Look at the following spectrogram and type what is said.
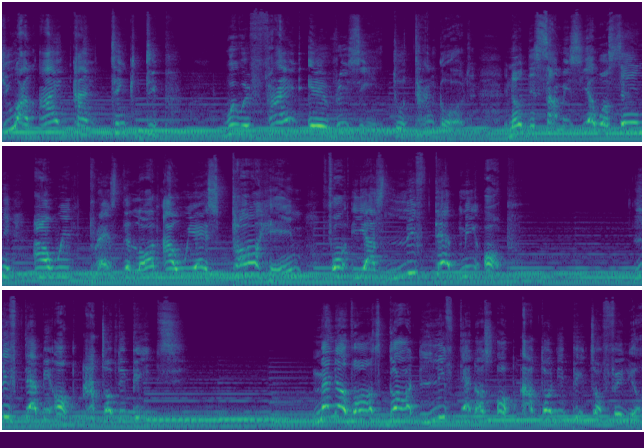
you and I can think deep, we will find a reason to thank God. You know, the psalmist here was saying, I will praise the Lord, I will extol him, for he has lifted me up. Lifted me up out of the pit. Many of us, God lifted us up out of the pit of failure,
